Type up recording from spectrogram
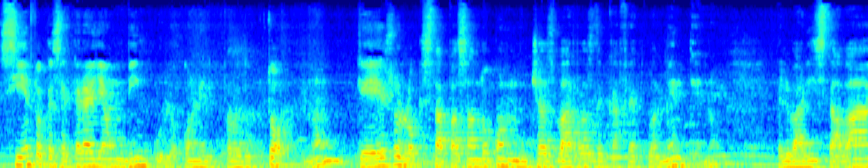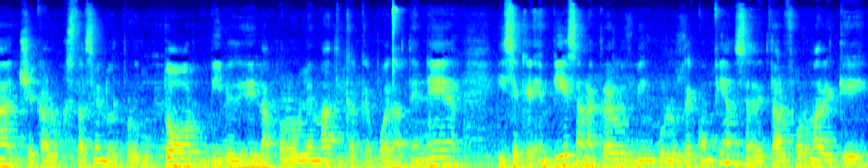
siento que se crea ya un vínculo con el productor, ¿no? Que eso es lo que está pasando con muchas barras de café actualmente, ¿no? el barista va, checa lo que está haciendo el productor, vive de la problemática que pueda tener y se que empiezan a crear los vínculos de confianza de tal forma de que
